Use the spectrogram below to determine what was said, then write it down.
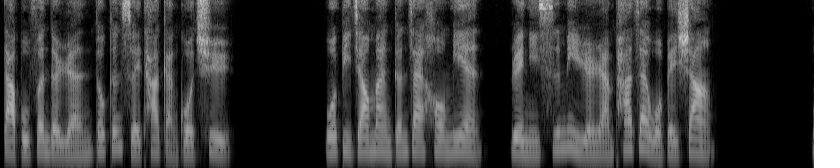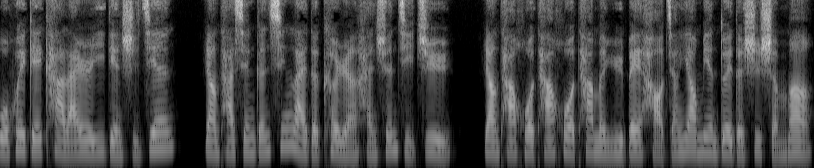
大部分的人都跟随他赶过去。我比较慢，跟在后面。瑞尼斯密仍然趴在我背上。我会给卡莱尔一点时间。让他先跟新来的客人寒暄几句，让他或他或他们预备好将要面对的是什么。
